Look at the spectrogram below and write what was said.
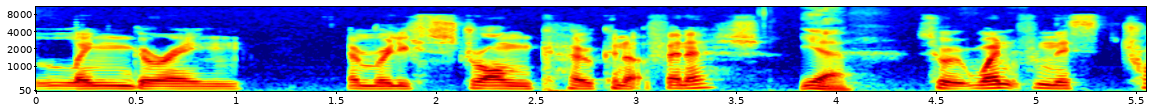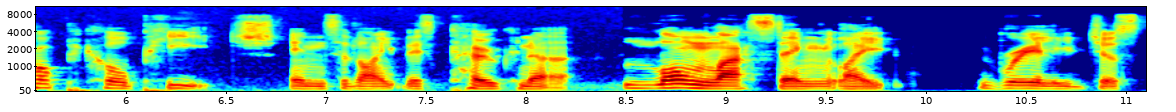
lingering, and really strong coconut finish. Yeah. So it went from this tropical peach into like this coconut, long lasting, like really just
